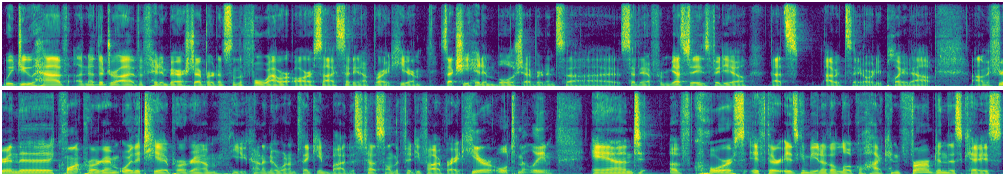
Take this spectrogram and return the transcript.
we do have another drive of hidden bearish divergence on the four hour RSI setting up right here. It's actually hidden bullish divergence uh, setting up from yesterday's video. That's I would say already played out. Um, if you're in the quant program or the TA program, you kind of know what I'm thinking by this test on the 55 right here ultimately. And of course, if there is going to be another local high confirmed in this case,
